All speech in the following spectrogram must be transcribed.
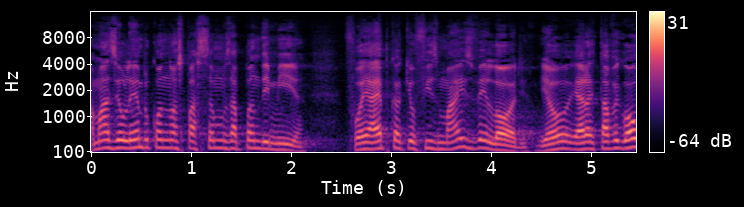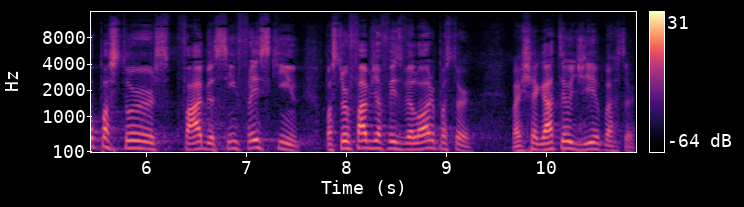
Mas eu lembro quando nós passamos a pandemia. Foi a época que eu fiz mais velório. E eu estava igual o pastor Fábio, assim, fresquinho. Pastor Fábio já fez velório, pastor? Vai chegar teu dia, pastor.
